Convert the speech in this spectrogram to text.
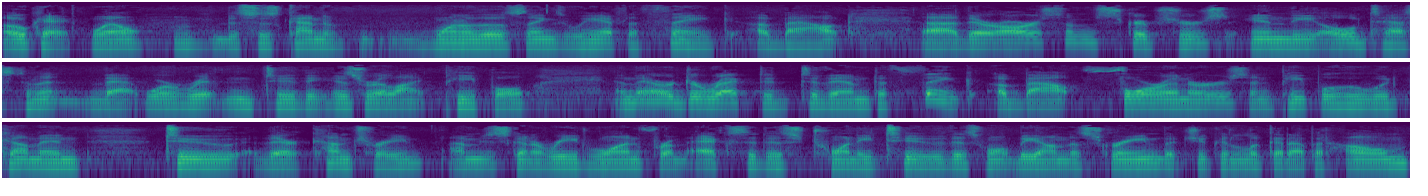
Okay, well, this is kind of one of those things we have to think about. Uh, there are some scriptures in the Old Testament that were written to the Israelite people, and they are directed to them to think about foreigners and people who would come in to their country. I'm just going to read one from Exodus 22. This won't be on the screen, but you can look it up at home.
